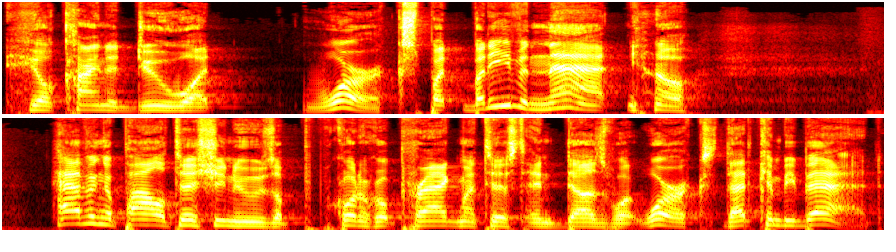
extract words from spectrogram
he'll kind of do what works. But but even that, you know, having a politician who's a quote unquote pragmatist and does what works, that can be bad.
